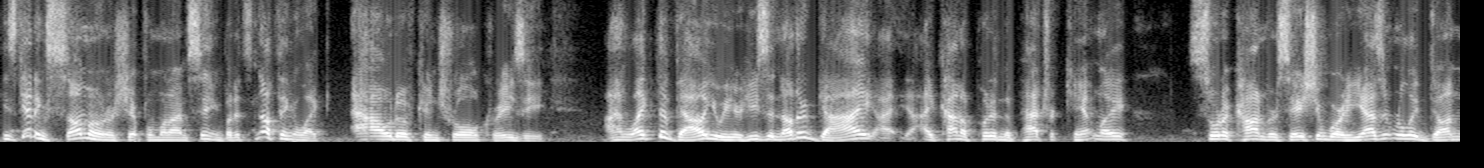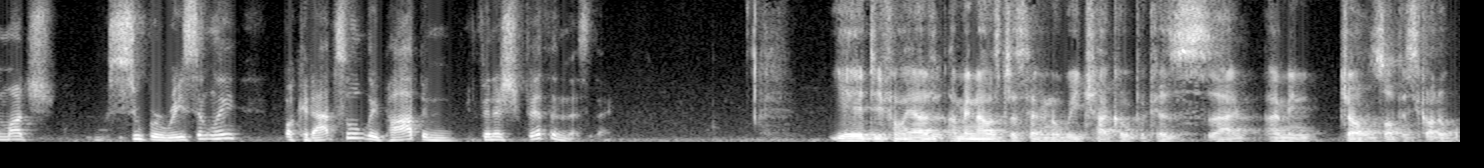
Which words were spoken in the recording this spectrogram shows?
he's getting some ownership from what I'm seeing, but it's nothing like out of control crazy. I like the value here. He's another guy I, I kind of put in the Patrick Cantlay sort of conversation where he hasn't really done much super recently, but could absolutely pop and finish fifth in this thing. Yeah, definitely. I, I, mean, I was just having a wee chuckle because uh, I mean, Joel's obviously got a,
